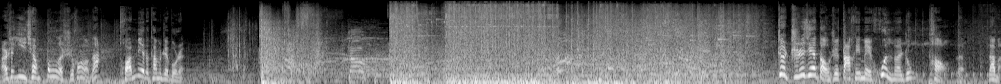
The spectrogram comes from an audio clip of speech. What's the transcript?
而是一枪崩了拾荒老大，团灭了他们这波人。这直接导致大黑妹混乱中跑了。那么，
